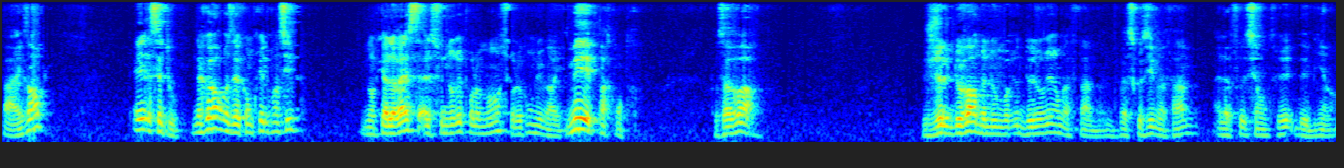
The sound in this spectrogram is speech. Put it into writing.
par exemple, et c'est tout. D'accord? Vous avez compris le principe? Donc elle reste, elle se nourrit pour le moment sur le compte du mari. Mais par contre, il faut savoir, j'ai le devoir de nourrir, ma femme, parce que si ma femme, elle a fait aussi entrer des biens.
